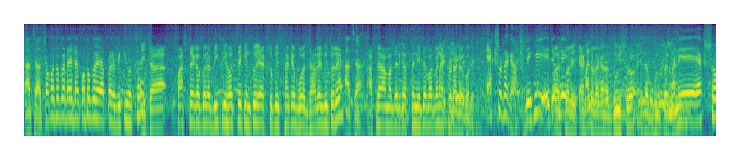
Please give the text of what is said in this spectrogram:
আচ্ছা চকচকটা এটা কত করে আপনার বিক্রি হচ্ছে? এটা পাঁচ টাকা করে বিক্রি হচ্ছে কিন্তু একশো পিস থাকে ঝাড়ের ভিতরে। আচ্ছা। আপনি আমাদের কাছ থেকে নিতে পারবেন একশো টাকা করে। একশো টাকা? দেখি এটা মানে সরি একশো মানে- টাকা না দুইশো এটা ভুল মানে একশো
